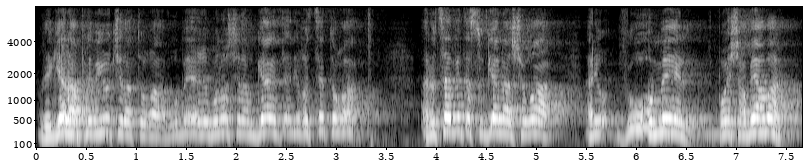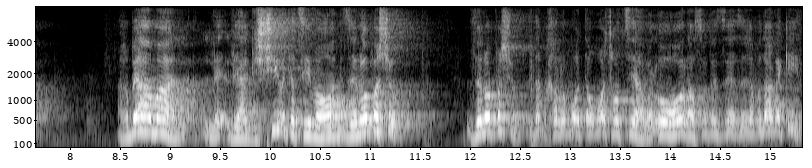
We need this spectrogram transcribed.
הוא מתגעגע לפנימיות של התורה, והוא אומר, ריבונו של עולם, אני רוצה תורה. אני רוצה להביא את הסוגיה לאשורה, אני, והוא עמל, פה יש הרבה עמל. הרבה עמל, להגשים את הצמאון זה לא פשוט. זה לא פשוט. אדם חלומות, אתה ממש רוצה, אבל או, לעשות את זה, זה עבודה ענקית.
